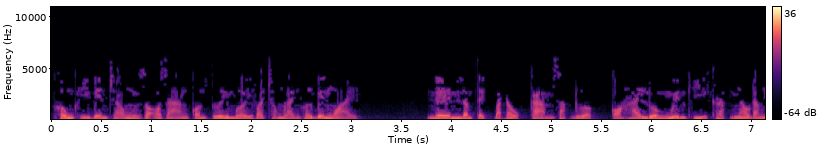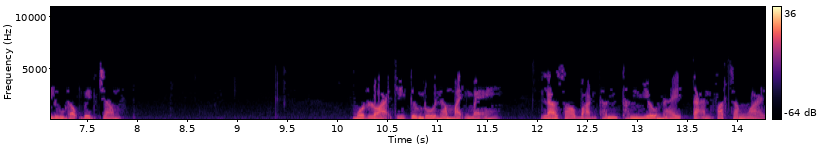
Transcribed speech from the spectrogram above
Không khí bên trong rõ ràng còn tươi mới và trong lành hơn bên ngoài, nên Lâm Tịch bắt đầu cảm giác được có hai luồng nguyên khí khác nhau đang lưu động bên trong. Một loại thì tương đối là mạnh mẽ, là do bản thân thần miếu này tàn phát ra ngoài.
